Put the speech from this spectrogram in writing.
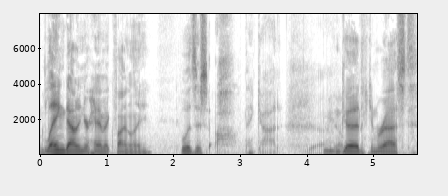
laying down in your hammock finally was just oh, thank God. Yeah. Yep. good. You can rest.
